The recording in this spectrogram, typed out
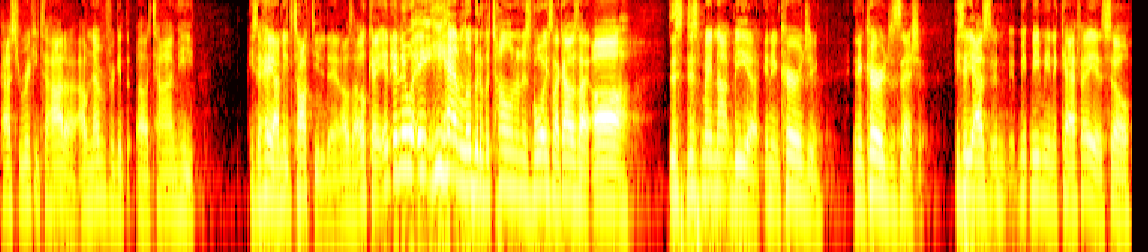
Pastor Ricky Tejada, I'll never forget the uh, time he he said, "Hey, I need to talk to you today." And I was like, "Okay." And, and it, it, he had a little bit of a tone in his voice, like I was like, "Ah, oh, this this may not be a, an encouraging an encouraging session." He said, "Yeah, was, meet me in the cafe." And so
